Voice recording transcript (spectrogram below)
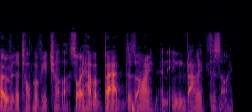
over the top of each other. So I have a bad design, an invalid design.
